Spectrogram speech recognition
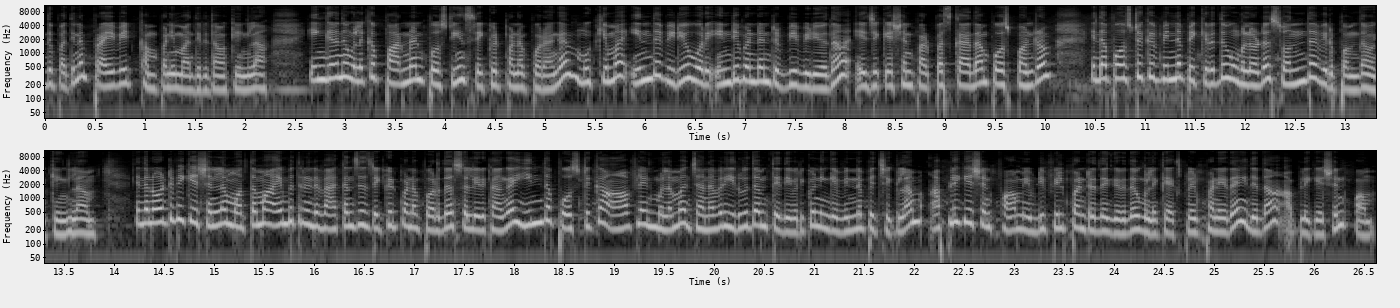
இது பார்த்தீங்கன்னா ப்ரைவேட் கம்பெனி மாதிரி தான் ஓகேங்களா இங்கேருந்து உங்களுக்கு பர்மனன்ட் போஸ்டிங்ஸ் ரெக்ரூட் பண்ண போகிறாங்க முக்கியமாக இந்த வீடியோ ஒரு இண்டிபெண்ட் ரிவ்யூ வீடியோ தான். எஜுகேஷன் பர்பஸ்க்காக தான் போஸ்ட் பண்ணுறோம் இந்த போஸ்ட்டுக்கு விண்ணப்பிக்கிறது உங்களோட சொந்த விருப்பம் தான் ஓகேங்களா? இந்த நோட்டிஃபிகேஷனில் மொத்தமாக ஐம்பத்தி ரெண்டு வேகன்சிஸ் ரெக்ரூட் பண்ண போகிறதா சொல்லியிருக்காங்க. இந்த போஸ்ட்டுக்கு ஆஃப்லைன் மூலமாக ஜனவரி இருபதாம் தேதி வரைக்கும் நீங்கள் விண்ணப்பிச்சுக்கலாம். அப்ளிகேஷன் ஃபார்ம் எப்படி ஃபில் பண்ணுறதுங்கிறத உங்களுக்கு எக்ஸ்பிளைன் பண்ணிடுறேன். இதுதான் அப்ளிகேஷன் ஃபார்ம்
